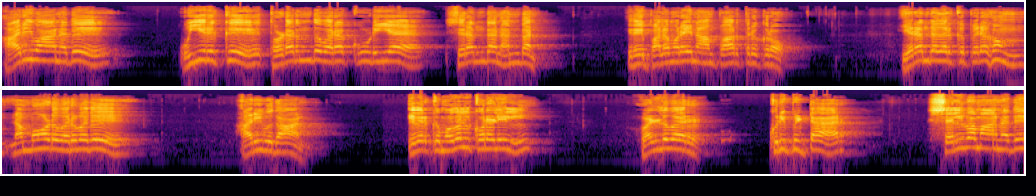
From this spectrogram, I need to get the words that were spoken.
அறிவானது உயிருக்கு தொடர்ந்து வரக்கூடிய சிறந்த நண்பன். இதை பலமுறை நாம் பார்த்திருக்கிறோம். இறந்ததற்கு பிறகும் நம்மோடு வருவது அறிவுதான். இதற்கு முதல் குரலில் வள்ளுவர் குறிப்பிட்டார் செல்வமானது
